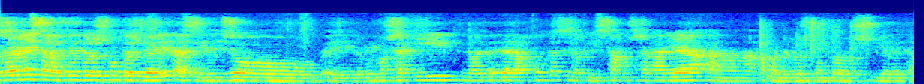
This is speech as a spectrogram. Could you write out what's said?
saben, la instalación de los puntos violetas, y de hecho eh, lo vimos aquí, no depende de la Junta, sino que instamos al área a, poner los puntos violeta.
